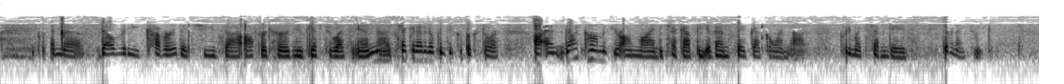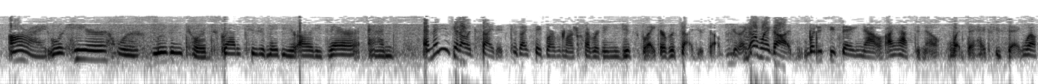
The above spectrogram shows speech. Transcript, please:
and the velvety cover that she's uh, offered her new gift to us in, uh, check it out at Open Secret Bookstore. Uh, and dot .com if you're online to check out the events they've got going uh, pretty much seven days, seven nights a week. All right, we're here. We're moving towards gratitude, or maybe you're already there, and and then you get all excited because I say Barbara Marx Hubbard, and you just like are beside yourself. You're like, mm-hmm. oh my God, what is she saying now? I have to know what the heck she's saying. Well,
